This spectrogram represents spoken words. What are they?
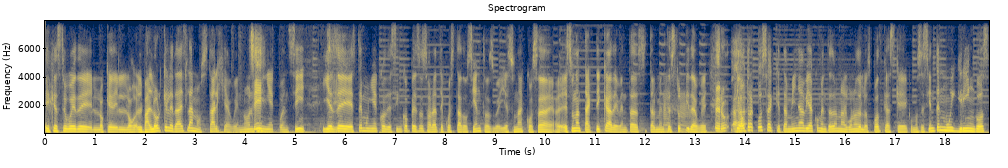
Y que este güey de lo que el valor que le da es la nostalgia, güey, no el muñeco en sí. Y es de este muñeco de 5 pesos ahora te cuesta 200, güey. Es una cosa, es una táctica de ventas totalmente estúpida, güey. Pero la otra cosa que también había comentado en alguno de los podcasts que como se sienten muy gringos,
